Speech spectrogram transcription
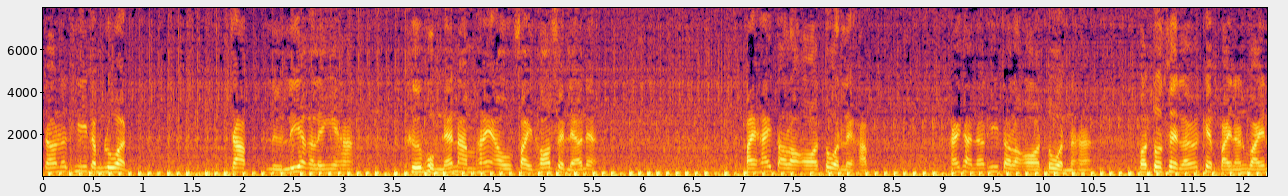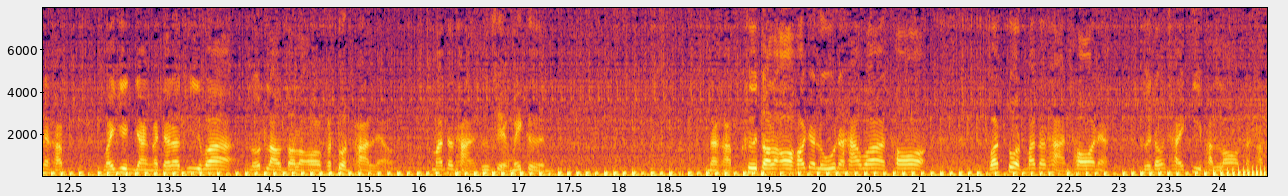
เจ้าหน้าที่ตำรวจจับหรือเรียกอะไรเงี้ยฮะ คือผมแนะนำให้เอาใส่ท่อเสร็จแล้วเนี่ย ไปให้ตลอตรวจเลยครับ ให้ทางเจ้าหน้าที่ตลอตรวจนะฮะ พอตรวจเสร็จแล้วก็เก็บใบนั้นไว้นะครับ ไว้ยืนยันกับเจ้าหน้าที่ว่ารถเราตลอก็ตรวจผ่านแล้ว มาตรฐานคือเสียงไม่เกินนะครับ คือตลอเขาจะรู้นะฮะว่าท่อว่าตรวจมาตรฐานท่อเนี่ย คือต้องใช้กี่พันรอบนะครับ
